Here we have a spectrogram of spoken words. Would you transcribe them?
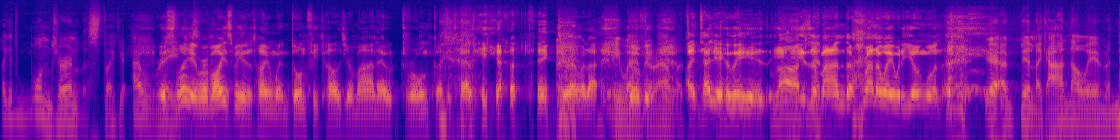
Like, it's one journalist. Like, outrageous. It's like it reminds me of the time when Dunphy called your man out drunk on the telly. I. Do you remember that? He went Dunphy, around with I tell you who he is. He's a man that ran away with a young one. yeah, and Bill, like, I know him, and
